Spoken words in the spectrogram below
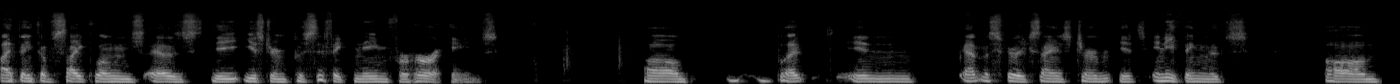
I think of cyclones as the Eastern Pacific name for hurricanes. Um, but in atmospheric science term, it's anything that's um,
